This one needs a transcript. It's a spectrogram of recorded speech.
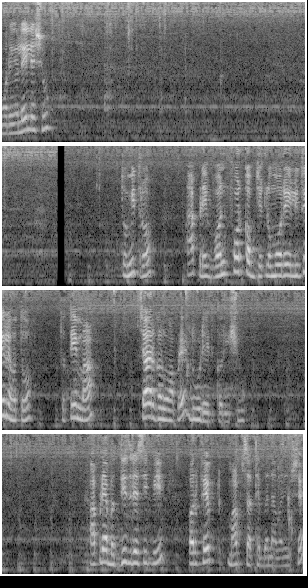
મોરિયો લઈ લઈશું તો મિત્રો, આપણે વન ફોર કપ જેટલો મોરિયો લીધેલો હતો, તો તેમાં ચાર ગણું આપણે દૂધ એડ કરીશું. આપણે આ બધી જ રેસીપી પરફેક્ટ માપ સાથે બનાવવાની છે.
